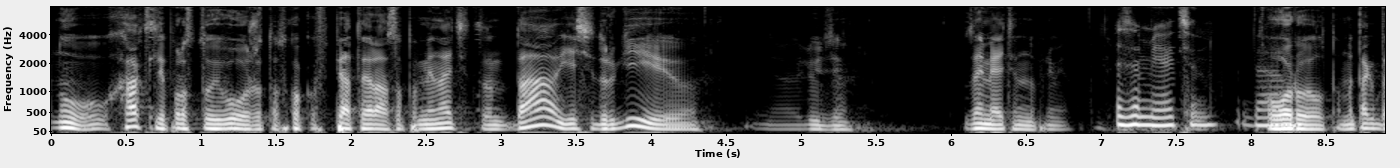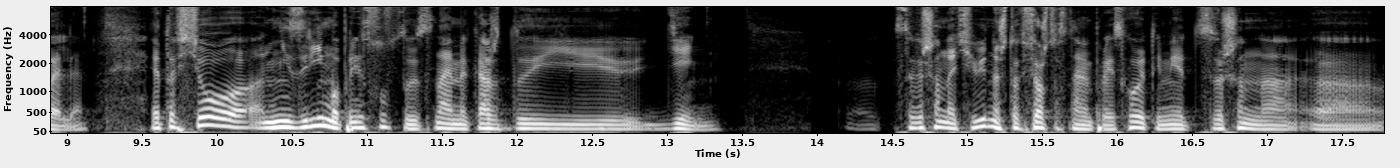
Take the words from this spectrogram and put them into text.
ну, Хаксли просто его уже, там, сколько в пятый раз упоминать, это, да, есть и другие э, люди. Замятин, например. Замятин, да. Оруэлл там и так далее. Это все незримо присутствует с нами каждый день. Совершенно очевидно, что все, что с нами происходит, имеет совершенно э,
